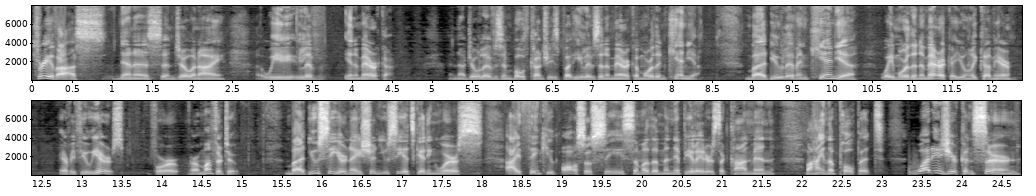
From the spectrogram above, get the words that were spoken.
three of us, Dennis and Joe and I, uh, we live in America. And now Joe lives in both countries, but he lives in America more than Kenya. But you live in Kenya way more than America. You only come here every few years for, a month or two. But you see your nation, you see it's getting worse. I think you also see some of the manipulators, the con men behind the pulpit. What is your concern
